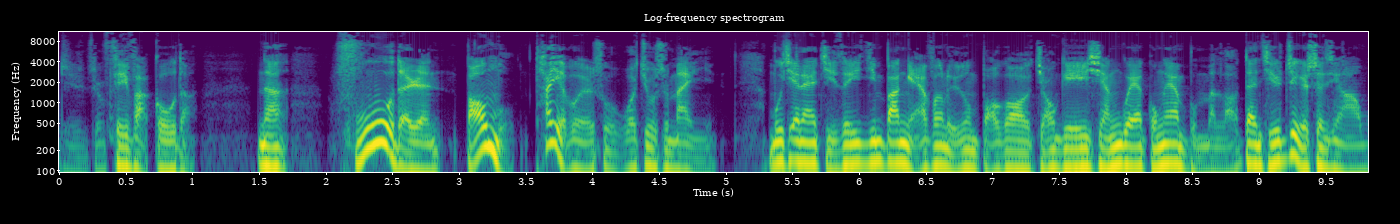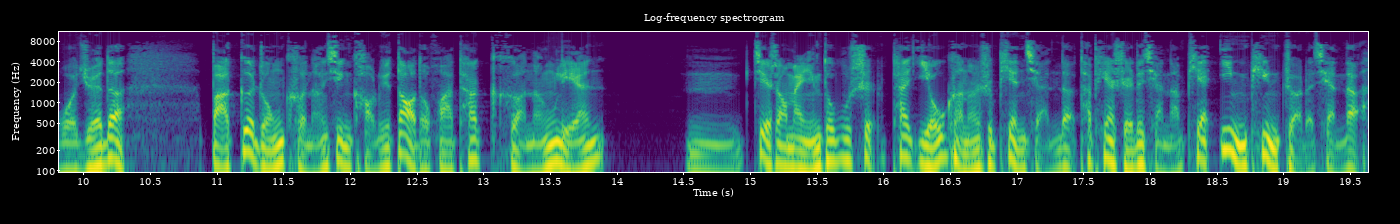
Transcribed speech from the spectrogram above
这这非法勾当。那服务的人保姆他也不会说我就是卖淫。目前呢，记者已经把案方内容报告交给相关公安部门了。但其实这个事情啊，我觉得把各种可能性考虑到的话，他可能连。嗯，介绍卖淫都不是，他有可能是骗钱的。他骗谁的钱呢？骗应聘者的钱的。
